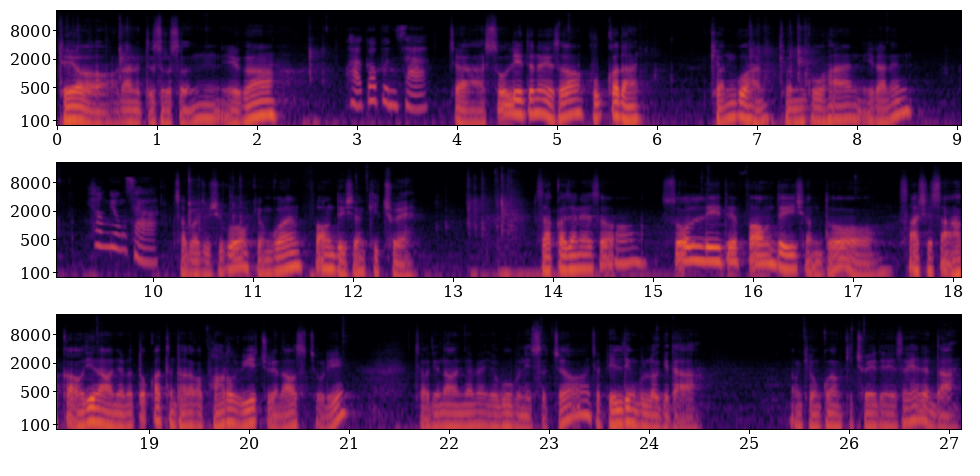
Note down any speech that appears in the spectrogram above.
되어라는 뜻으로 쓴 얘가 과거 분사, 자, 솔리드는 해서 굳건한, 견고한, 견고한이라는 형용사, 잡아주시고 견고한 파운데이션 기초에. 그래서 아까 전에서 솔리드 파운데이션도 사실상 아까 어디 나왔냐면 똑같은 단어가 바로 위에 줄에 나왔었죠 우리. 자 어디 나왔냐면 이 부분이 있었죠. 자 빌딩 블럭이다. 어, 견고한 기초에 대해서 해야 된다.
